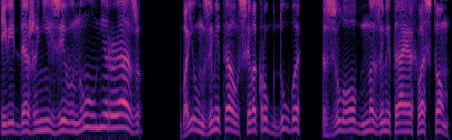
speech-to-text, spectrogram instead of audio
И ведь даже не зевнул ни разу. Баюн заметался вокруг дуба, злобно заметая хвостом.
